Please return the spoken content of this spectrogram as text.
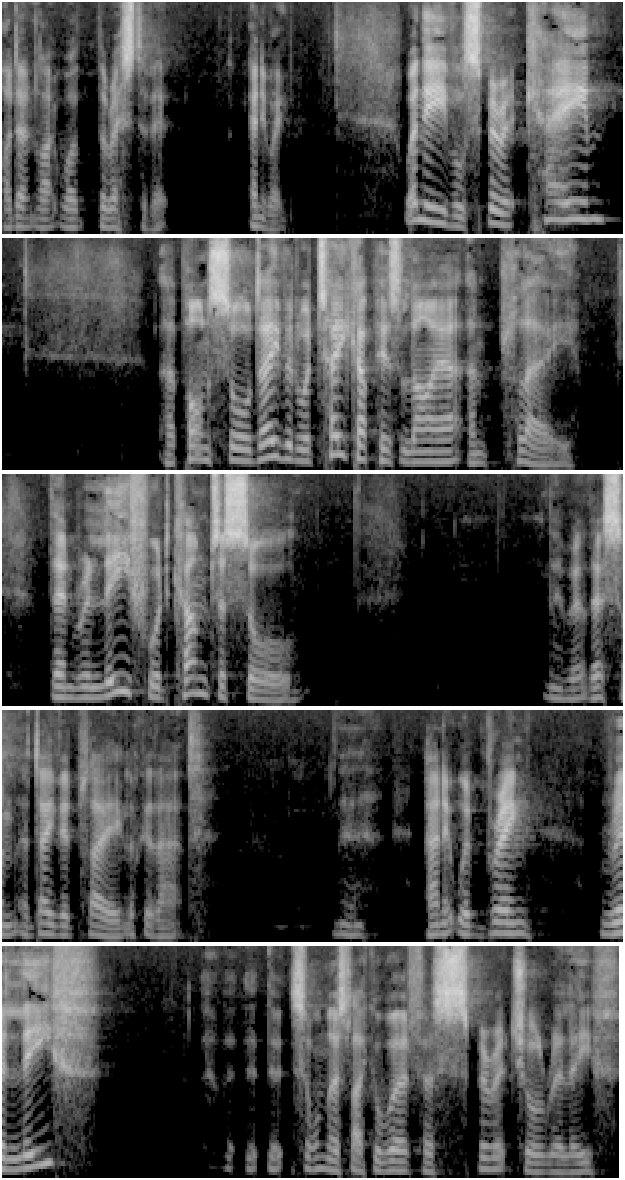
I don't like what, the rest of it. Anyway, when the evil spirit came upon Saul, David would take up his lyre and play. Then relief would come to Saul there's some uh, David playing. Look at that. Yeah. And it would bring relief. It's almost like a word for spiritual relief.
